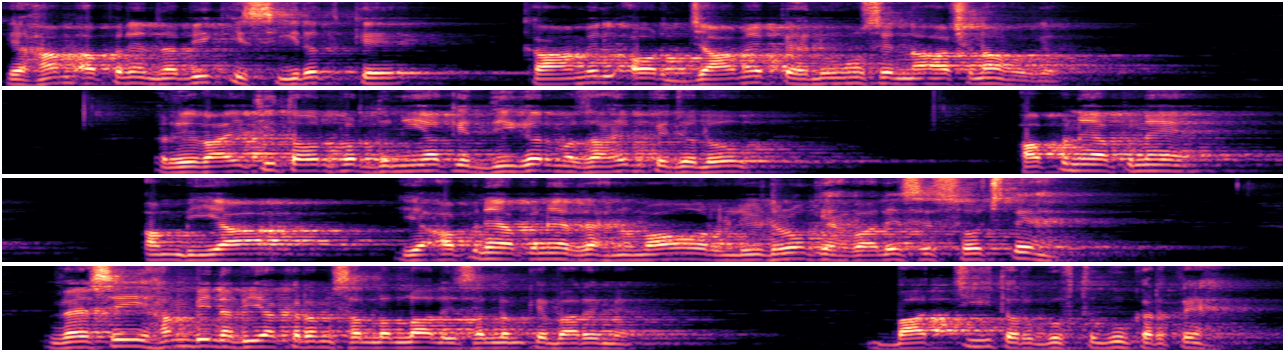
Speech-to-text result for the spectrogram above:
کہ ہم اپنے نبی کی سیرت کے کامل اور جامع پہلوؤں سے ناشنا ہو گئے۔ روایتی طور پر دنیا کے دیگر مذاہب کے جو لوگ اپنے اپنے امبیا یا اپنے اپنے رہنماؤں اور لیڈروں کے حوالے سے سوچتے ہیں ویسے ہی ہم بھی نبی اکرم صلی اللہ علیہ وسلم کے بارے میں بات چیت اور گفتگو کرتے ہیں۔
